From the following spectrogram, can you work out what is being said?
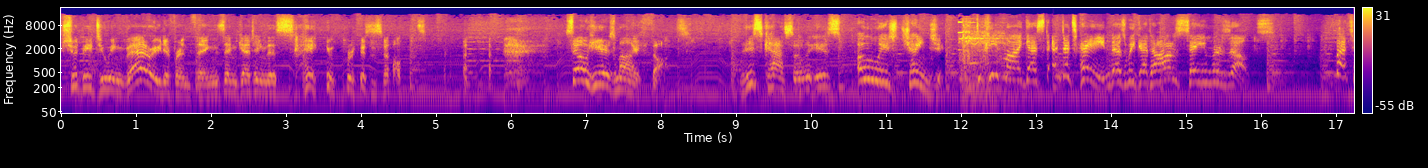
should be doing very different things and getting the same result. so here's my thoughts. This castle is always changing to keep my guest entertained as we get our same results. But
